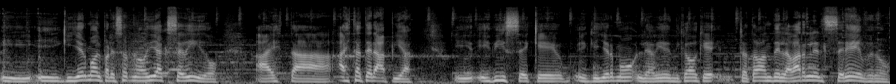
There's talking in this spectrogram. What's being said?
Y, y Guillermo al parecer no había accedido a esta, a esta terapia y, y dice que eh, Guillermo le había indicado que trataban de lavarle el cerebro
